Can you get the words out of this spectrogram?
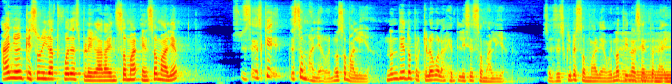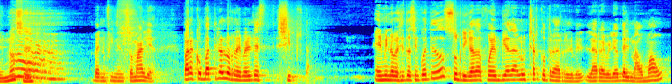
año en que su unidad fue desplegada en, Soma- en Somalia. Es es que es Somalia, güey, no Somalia. No entiendo por qué luego la gente le dice Somalia. O sea, se escribe Somalia, güey, no tiene acento en la Eh. No sé. Bueno, en fin, en Somalia, para combatir a los rebeldes Shipta. En 1952, su brigada fue enviada a luchar contra la, rebe- la rebelión del Mau Mau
